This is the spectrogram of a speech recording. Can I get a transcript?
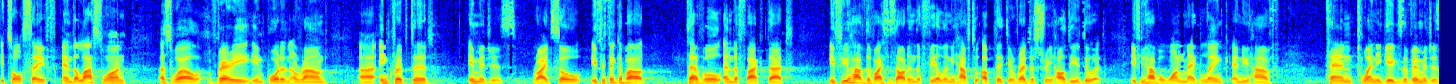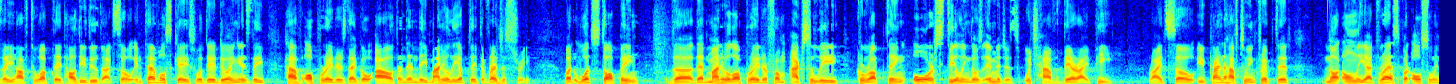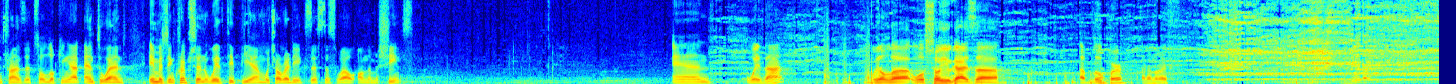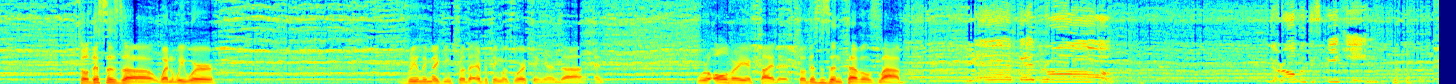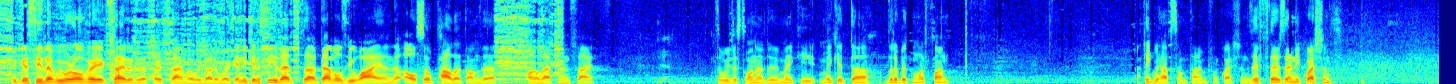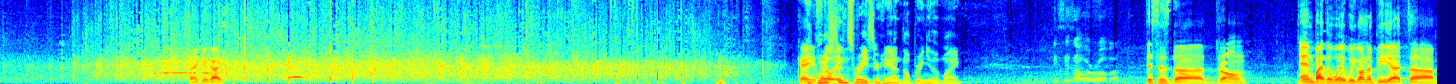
it's all safe? And the last one as well, very important around uh, encrypted images, right? So if you think about Tevel and the fact that if you have devices out in the field and you have to update your registry, how do you do it? If you have a one meg link and you have 10, 20 gigs of images that you have to update, how do you do that? So in Tevel's case, what they're doing is they have operators that go out and then they manually update the registry. But what's stopping the, that manual operator from actually corrupting or stealing those images, which have their IP, right? So you kind of have to encrypt it not only at rest, but also in transit. So looking at end-to-end -end image encryption with TPM, which already exists as well on the machines. And with that, we'll, uh, we'll show you guys a, a blooper. I don't know if So this is uh, when we were really making sure that everything was working and, uh, and we're all very excited. So this is in Tevel's lab. Yeah, Pedro! The robot is speaking. you can see that we were all very excited the first time when we got it working. And you can see that's uh, Tevel's UI and also palette on the, on the left-hand side. Yeah. So we just wanted to make it, make it uh, a little bit more fun. I think we have some time for questions, if there's any questions. Thank you, guys. Okay, Any questions, so if, raise your hand. I'll bring you the mic. This is our robot. This is the drone. And by the way, we're going to be at, uh,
